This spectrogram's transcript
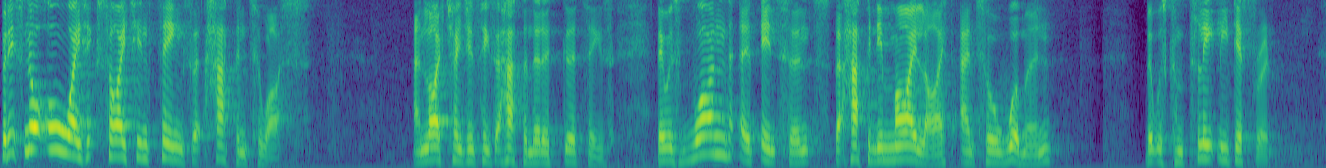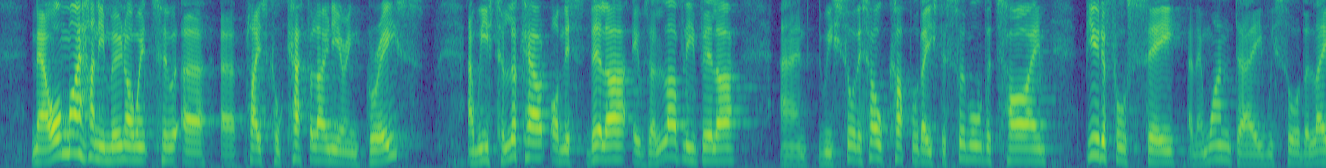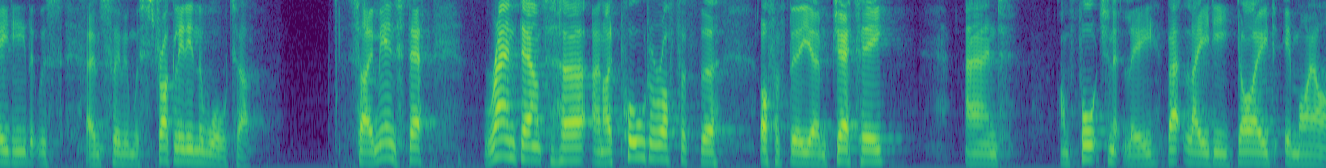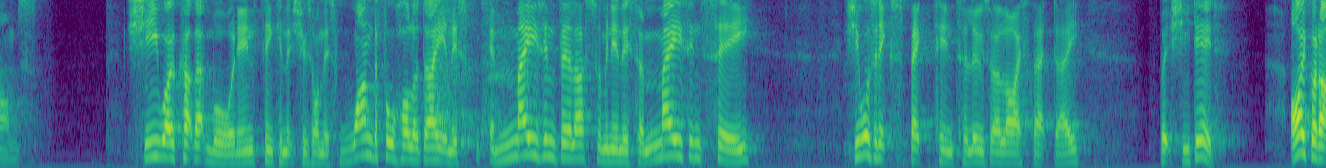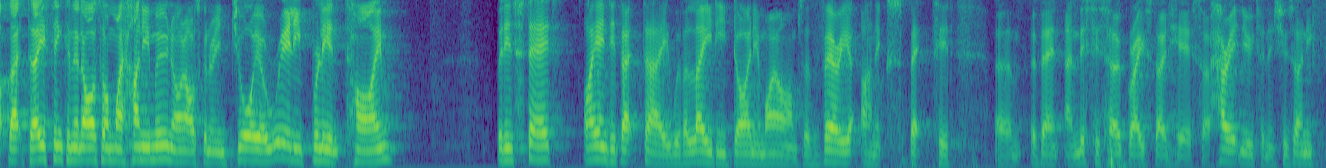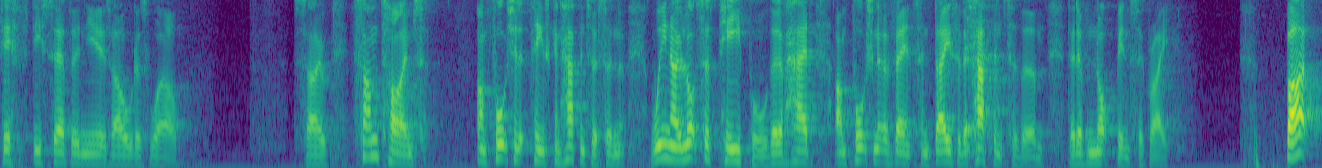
But it's not always exciting things that happen to us. and life changing things that happen that are good things. There was one instance that happened in my life and to a woman that was completely different. Now, on my honeymoon, I went to a, a place called Kefalonia in Greece, and we used to look out on this villa. It was a lovely villa, and we saw this old couple. They used to swim all the time, beautiful sea. And then one day, we saw the lady that was um, swimming was struggling in the water. So me and Steph ran down to her, and I pulled her off of the off of the um, jetty, and unfortunately, that lady died in my arms. She woke up that morning thinking that she was on this wonderful holiday in this amazing villa, swimming in this amazing sea. She wasn't expecting to lose her life that day, but she did. I got up that day thinking that I was on my honeymoon and I was going to enjoy a really brilliant time. But instead, I ended that day with a lady dying in my arms, a very unexpected um, event. And this is her gravestone here. So, Harriet Newton, and she was only 57 years old as well. So, sometimes unfortunate things can happen to us. And we know lots of people that have had unfortunate events and days that have happened to them that have not been so great. But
